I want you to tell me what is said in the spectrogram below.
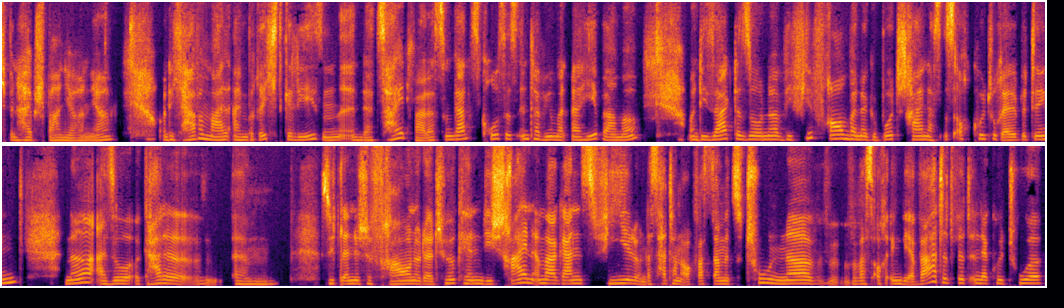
ich bin halb Spanierin, ja. Und ich habe mal einen Bericht gelesen, in der Zeit war das so ein ganz großes Interview mit einer Hebamme. Und die sagte so, ne, wie viel Frauen bei einer Geburt schreien, das ist auch kulturell bedingt. Ne? Also gerade ähm, südländische Frauen oder Türkinnen, die schreien immer ganz viel. Und das hat dann auch was damit zu tun, ne, was auch irgendwie erwartet wird in der Kultur.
